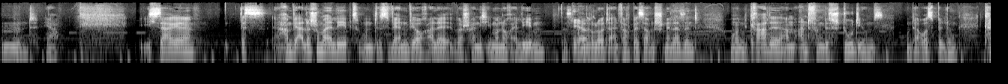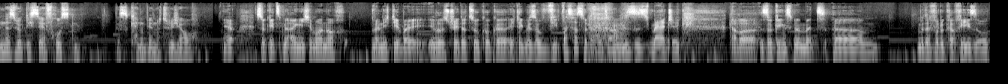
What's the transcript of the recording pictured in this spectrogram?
Mhm. Und ja, ich sage, das haben wir alle schon mal erlebt und das werden wir auch alle wahrscheinlich immer noch erleben, dass ja. andere Leute einfach besser und schneller sind. Und gerade am Anfang des Studiums und der Ausbildung kann das wirklich sehr frusten. Das kennen wir natürlich auch. Ja, so geht es mir eigentlich immer noch, wenn ich dir bei Illustrator zugucke. Ich denke mir so, wie, was hast du da getan? Das ist Magic. Aber so ging es mir mit, ähm, mit der Fotografie so.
